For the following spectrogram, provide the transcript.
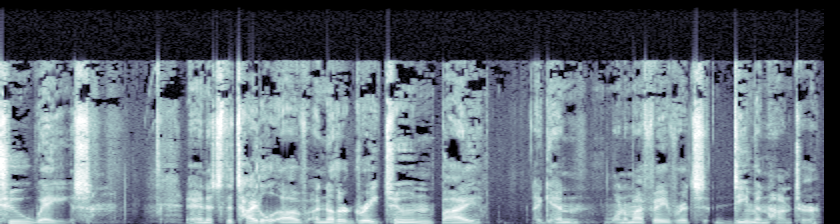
Two Ways. And it's the title of another great tune by, again, one of my favorites, Demon Hunter.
